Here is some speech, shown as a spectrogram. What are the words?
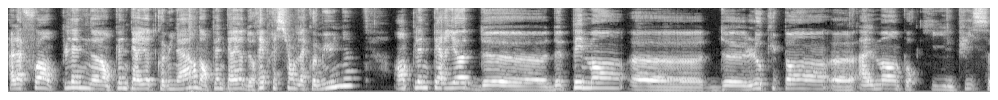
à la fois en pleine, en pleine période communarde, en pleine période de répression de la commune, en pleine période de, de paiement euh, de l'occupant allemand pour qu'il puisse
